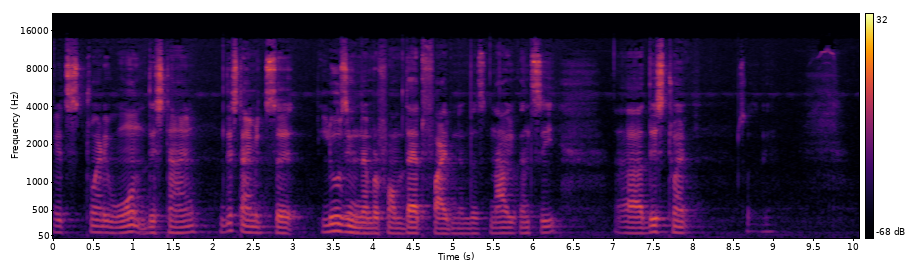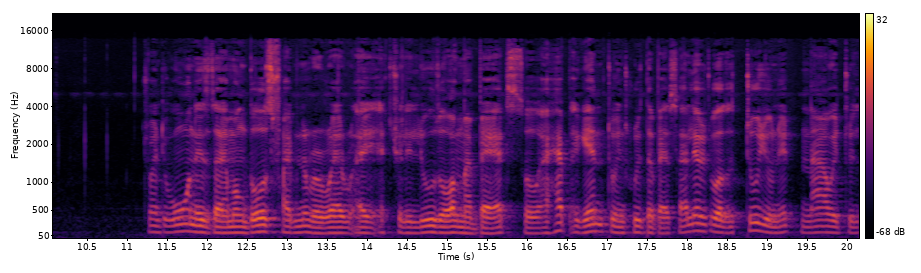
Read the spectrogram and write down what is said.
It's 21 this time. This time it's a losing number from that five numbers. Now you can see uh, this 20 sorry 21 is the, among those five number where I actually lose all my bets. So I have again to increase the bets earlier it was a 2 unit. Now it will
